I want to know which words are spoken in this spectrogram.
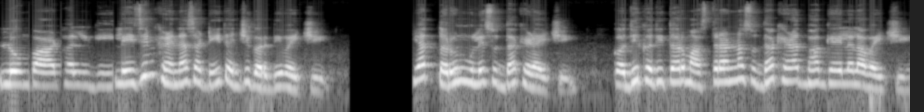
लोंबाट हलगी लेझिम खेळण्यासाठी त्यांची गर्दी व्हायची. यात तरुण मुले सुद्धा खेळायची. कधी कधी तर मास्तरांना सुद्धा खेळात भाग घ्यायला लावायची.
